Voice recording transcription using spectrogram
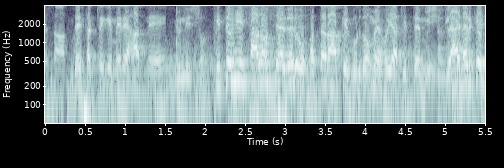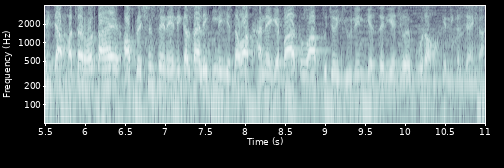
ऐसा आप देख सकते हैं कि मेरे हाथ में है यूनिस्टोन। कितने ही सालों से अगर वो पत्थर आपके गुर्दों में हो या पित्ते में ग्लैडर के भी जहाँ पत्थर होता है ऑपरेशन से नहीं निकलता लेकिन ये दवा खाने के बाद वो आपको जो यूरिन के ज़रिए जो है बुरा होकर निकल जाएगा।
